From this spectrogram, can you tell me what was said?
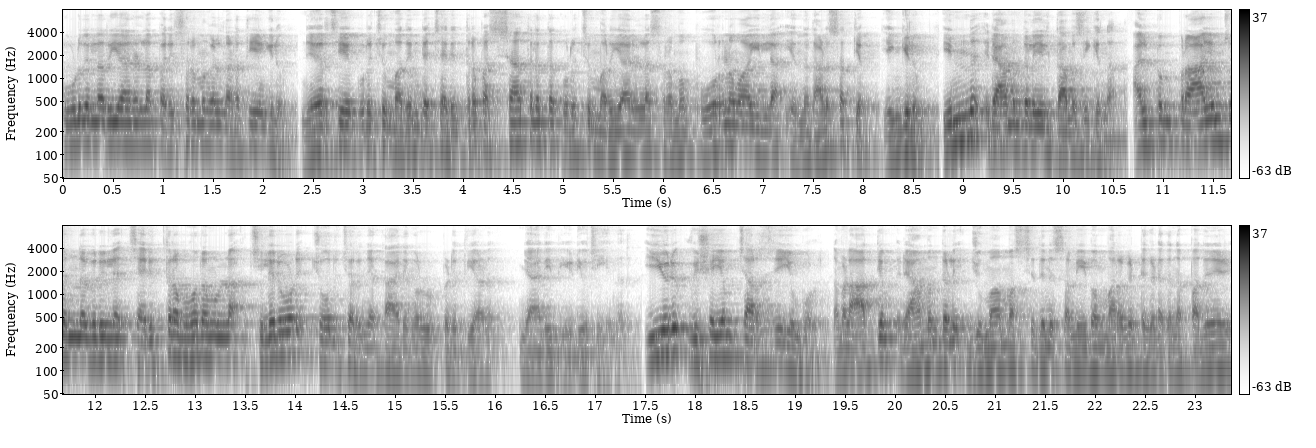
കൂടുതൽ അറിയാനുള്ള പരിശ്രമങ്ങൾ നടത്തിയെങ്കിലും നേർച്ചയെക്കുറിച്ചും അതിന്റെ ചരിത്ര പശ്ചാത്തലത്തെക്കുറിച്ചും അറിയാനുള്ള ശ്രമം പൂർണമായില്ല എന്നതാണ് സത്യം. എങ്കിലും ഇന്ന് രാമന്തളിയിൽ താമസിക്കുന്ന അല്പം പ്രായം ചെന്നവരിലെ ചരിത്രബോധമുള്ള ചിലരോട് ചോദിച്ചറിഞ്ഞ കാര്യങ്ങൾ ഉൾപ്പെടുത്തിയാണ് ഞാൻ ഈ വീഡിയോ ചെയ്യുന്നത്. ഈ ഒരു വിഷയം ചർച്ച ചെയ്യുമ്പോൾ നമ്മൾ ആദ്യം രാമന്തളി ജുമാ മസ്ജിദിന് സമീപം മറവിട്ട് കിടക്കുന്ന പതിനേഴ്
